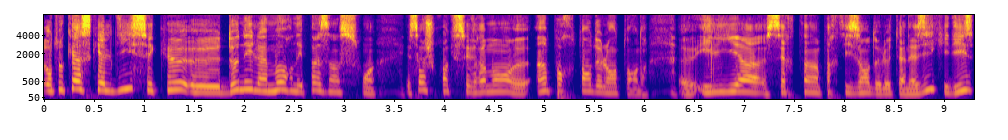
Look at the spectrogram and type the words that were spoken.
En, tout cas, ce qu'elle dit, c'est que donner la mort n'est pas un soin. Et ça, je crois que c'est vraiment important de l'entendre. il y a certains partisans de l'euthanasie qui disent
